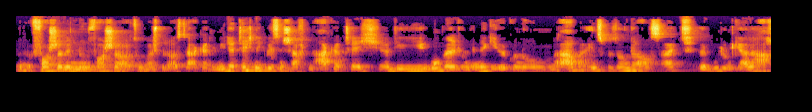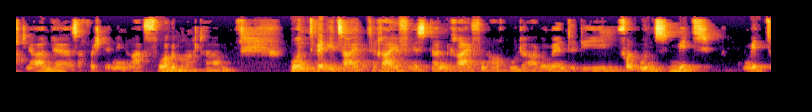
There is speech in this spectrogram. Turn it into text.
äh, Forscherinnen und Forscher, zum Beispiel aus der Akademie der Technikwissenschaften, AKTech, äh, die Umwelt- und Energieökonomen, aber insbesondere auch seit gut und gerne acht Jahren der Sachverständigenrat vorgebracht haben. Und wenn die Zeit reif ist, dann greifen auch gute Argumente, die von uns mit mit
